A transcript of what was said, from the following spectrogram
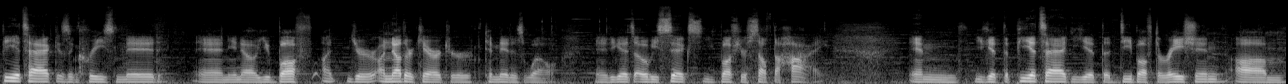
P attack is increased mid and you know you buff your another character to mid as well. And if you get to OB6, you buff yourself to high, and you get the P attack, you get the debuff duration. Um,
